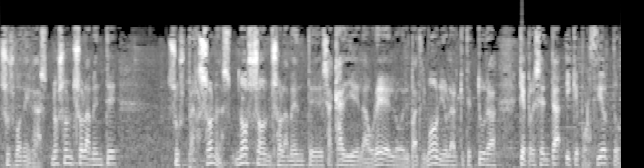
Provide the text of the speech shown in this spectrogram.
sus bodegas, no son solamente sus personas. No son solamente esa calle Laurel o el patrimonio, la arquitectura que presenta y que, por cierto,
